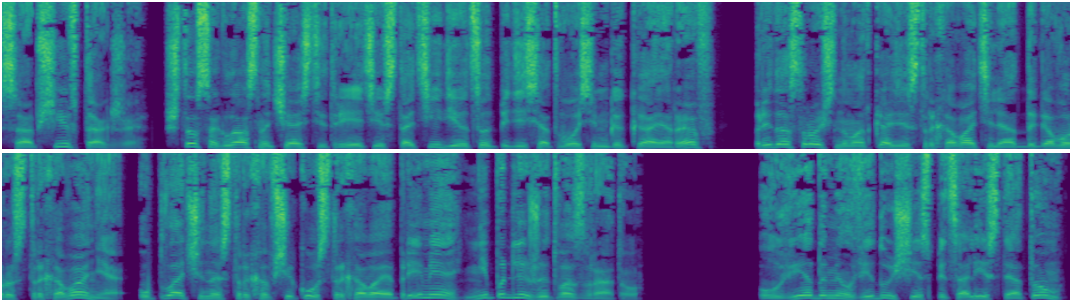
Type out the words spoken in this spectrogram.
Сообщив также, что согласно части 3 статьи 958 ГК РФ при досрочном отказе страхователя от договора страхования уплаченная страховщику страховая премия не подлежит возврату. Уведомил ведущие специалисты о том,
